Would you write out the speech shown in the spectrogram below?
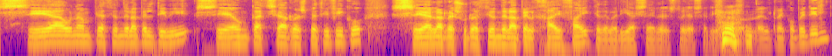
sea una ampliación del Apple TV, sea un cacharro específico, sea la resurrección del Apple Hi-Fi, que debería ser, esto ya sería el recopetín,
